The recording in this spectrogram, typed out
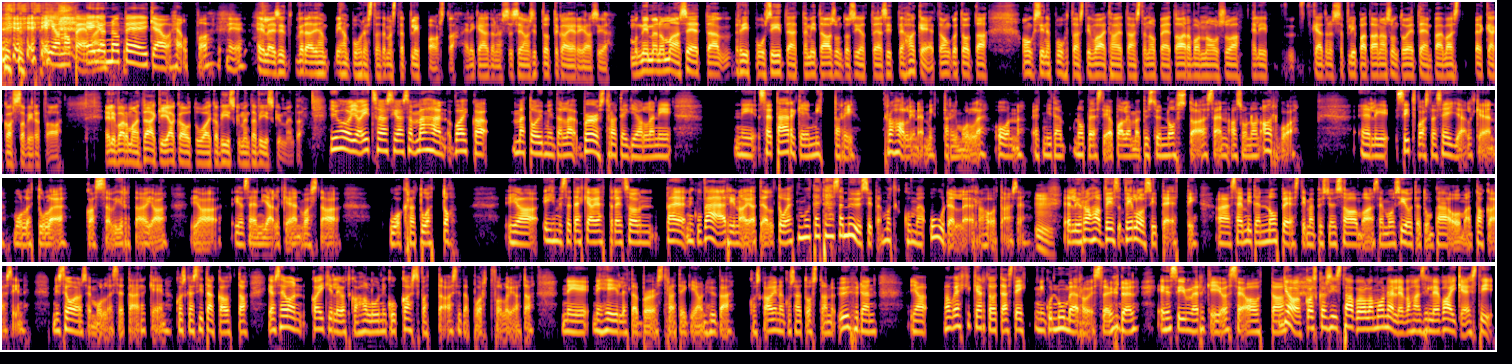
ei ole nopea Ei ole nopea eikä ole helppo. Niin. Eli sitten vedä ihan, ihan puhdasta tämmöistä flippausta. Eli käytännössä se on sitten totta kai eri asia. Mutta nimenomaan se, että riippuu siitä, että mitä asuntosijoittaja sitten hakee. Että onko, tota, onko siinä puhtaasti vain, että haetaan sitä nopeaa arvonnousua, eli käytännössä flipataan asunto eteenpäin vai pelkkää kassavirtaa. Eli varmaan tämäkin jakautuu aika 50-50. Joo, ja itse asiassa mähän, vaikka mä toimin tällä Burr-strategialla, niin, niin se tärkein mittari rahallinen mittari mulle on, että miten nopeasti ja paljon mä pystyn nostamaan sen asunnon arvoa. Eli sitten vasta sen jälkeen mulle tulee kassavirta ja, ja, ja sen jälkeen vasta vuokratuotto. Ja ihmiset ehkä ajattelee, että se on pää, niin kuin väärin ajateltu, että mutta ethän sä myy sitä, mutta kun mä uudelleen rahoitan sen. Mm. Eli rahan velositeetti, se miten nopeasti mä pystyn saamaan sen mun sijoitetun pääoman takaisin, niin se on se mulle se tärkein. Koska sitä kautta, ja se on kaikille, jotka haluaa niin kuin kasvattaa sitä portfoliota, niin, niin heille tämä burst-strategia on hyvä koska aina kun sä oot ostanut yhden, ja mä voin ehkä kertoa tästä niin kuin numeroissa yhden esimerkin, jos se auttaa. Joo, koska siis tämä voi olla monelle vähän sille vaikeasti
